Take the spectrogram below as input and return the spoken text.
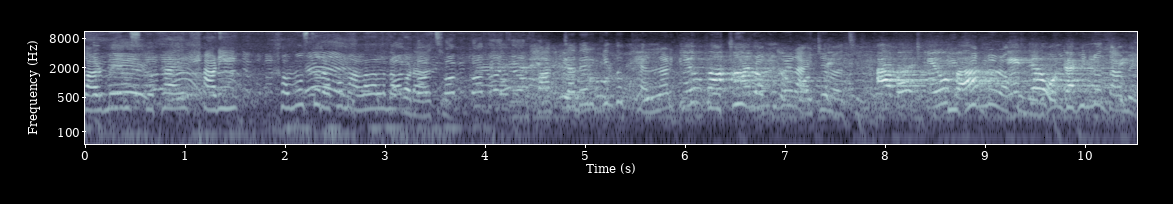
গার্মেন্টস কোথায় শাড়ি সমস্ত রকম আলাদা আলাদা করা আছে। বাচ্চাদের কিন্তু খেলনার কিন্তু প্রচুর রকমের আইটেম আছে। কেউ বিভিন্ন রকমের বিভিন্ন দামে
